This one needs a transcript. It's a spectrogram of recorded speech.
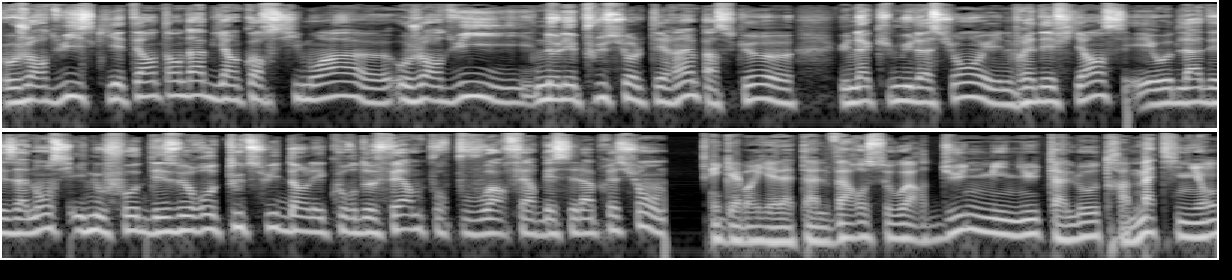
Aujourd'hui, ce qui était entendable il y a encore six mois, euh, aujourd'hui ne l'est plus sur le terrain parce que une accumulation et une vraie défiance et au-delà des annonces, il nous faut des euros tout de suite dans les cours de ferme pour pouvoir faire baisser la pression. Et Gabriel Attal va recevoir d'une minute à l'autre à Matignon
